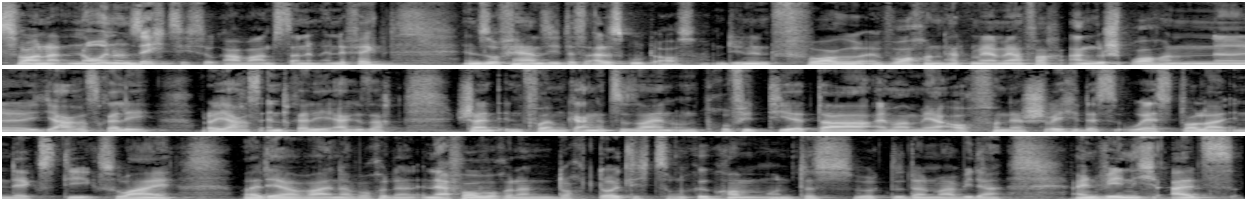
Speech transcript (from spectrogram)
269 sogar waren es dann im Endeffekt. Insofern sieht das alles gut aus. Und in den Vorwochen hatten wir mehrfach angesprochen, äh, Jahresrallye oder Jahresendrallye eher gesagt, scheint in vollem Gange zu sein und profitiert da einmal mehr auch von der Schwäche des US-Dollar-Index DXY, weil der war in der Woche dann, in der Vorwoche dann doch deutlich zurückgekommen und das wirkte dann mal wieder ein wenig als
